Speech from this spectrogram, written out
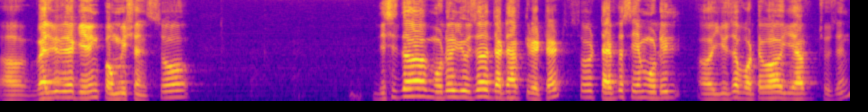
uh, while we were giving permissions. So, this is the Moodle user that I have created. So, type the same Moodle uh, user whatever you have chosen.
